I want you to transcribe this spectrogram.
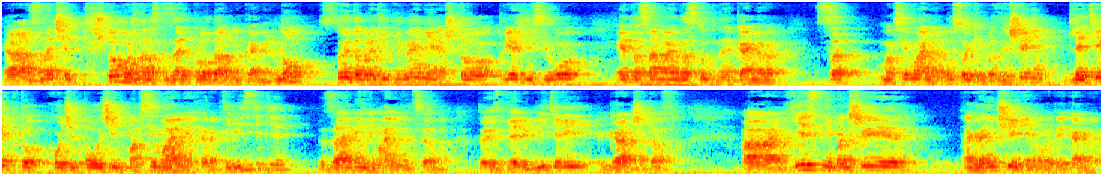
А, значит, что можно рассказать про данную камеру? Ну, стоит обратить внимание, что прежде всего это самая доступная камера с максимально высоким разрешением для тех, кто хочет получить максимальные характеристики за минимальную цену. То есть для любителей гаджетов. А, есть небольшие ограничения у этой камеры.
